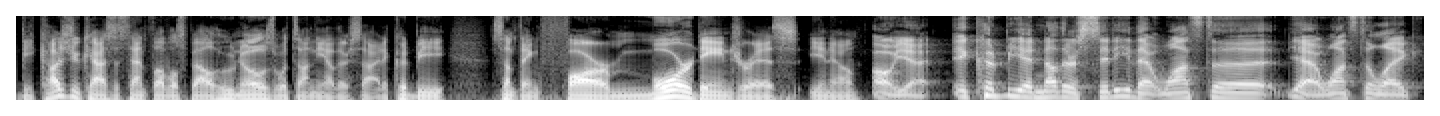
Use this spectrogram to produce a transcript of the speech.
because you cast a 10th level spell, who knows what's on the other side? It could be something far more dangerous, you know? Oh yeah, it could be another city that wants to yeah wants to like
